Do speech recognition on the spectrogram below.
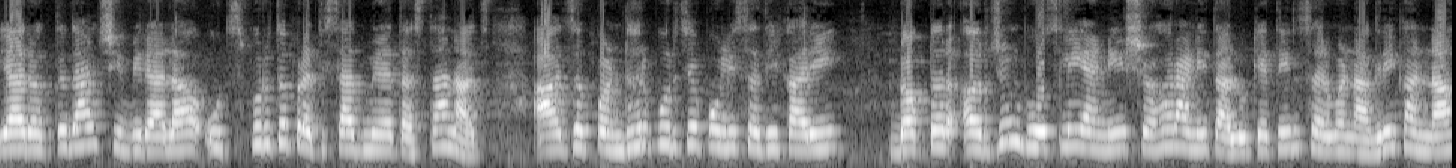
या रक्तदान शिबिराला उत्स्फूर्त प्रतिसाद मिळत असतानाच आज पंढरपूरचे पोलीस अधिकारी डॉक्टर अर्जुन भोसले यांनी शहर आणि तालुक्यातील सर्व नागरिकांना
